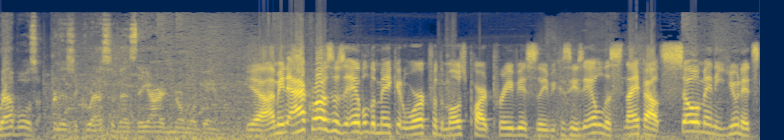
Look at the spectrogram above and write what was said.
Rebels aren't as aggressive as they are in normal game. Yeah, I mean, Akros was able to make it work for the most part previously because he was able to snipe out so many units,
